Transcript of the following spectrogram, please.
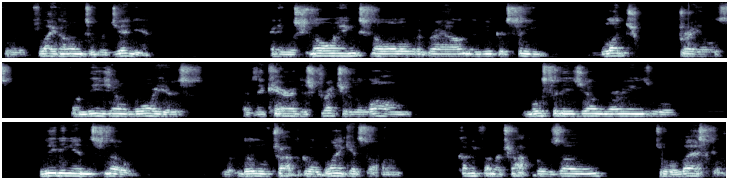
for flight home to Virginia. And it was snowing, snow all over the ground, and you could see blood trails from these young warriors as they carried the stretchers along. Most of these young Marines were bleeding in the snow with little tropical blankets on them, coming from a tropical zone to Alaska.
